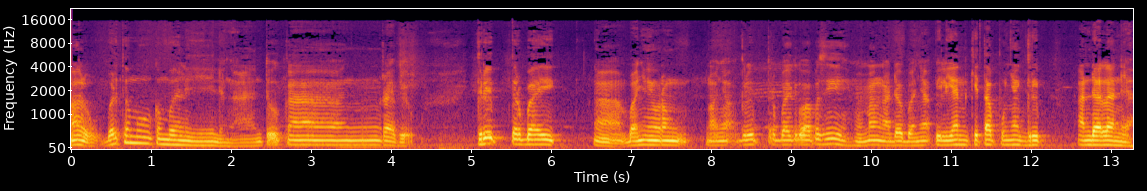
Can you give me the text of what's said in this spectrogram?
Halo, bertemu kembali dengan tukang review grip terbaik. Nah, banyak orang nanya grip terbaik itu apa sih? Memang ada banyak pilihan kita punya grip andalan ya.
